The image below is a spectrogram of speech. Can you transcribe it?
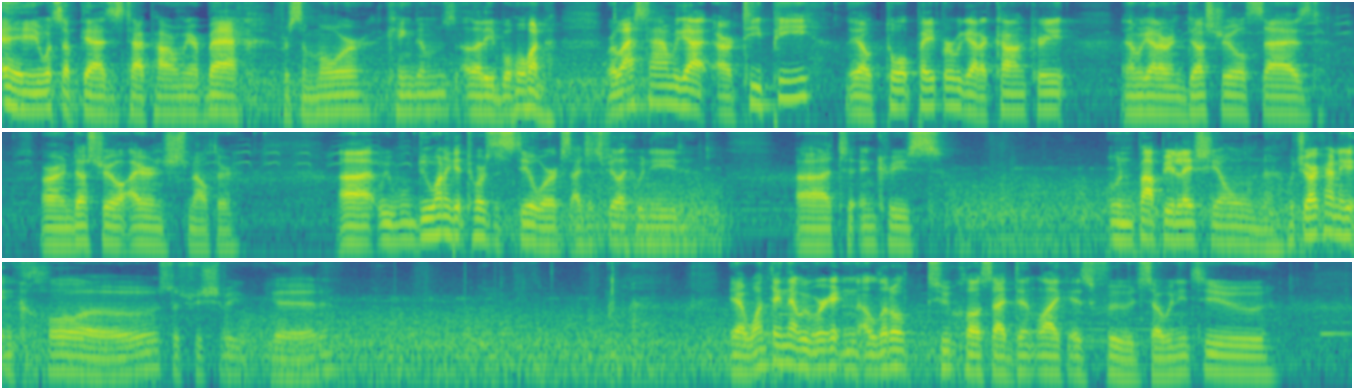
Hey, what's up guys? It's Ty Power and we are back for some more Kingdoms of the. Where last time we got our TP, the old toilet paper, we got our concrete, and then we got our industrial sized, our industrial iron smelter. Uh, we do want to get towards the steelworks. I just feel like we need uh, to increase un population, which we are kind of getting close, which we should be good. Yeah, one thing that we were getting a little too close I didn't like is food, so we need to...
